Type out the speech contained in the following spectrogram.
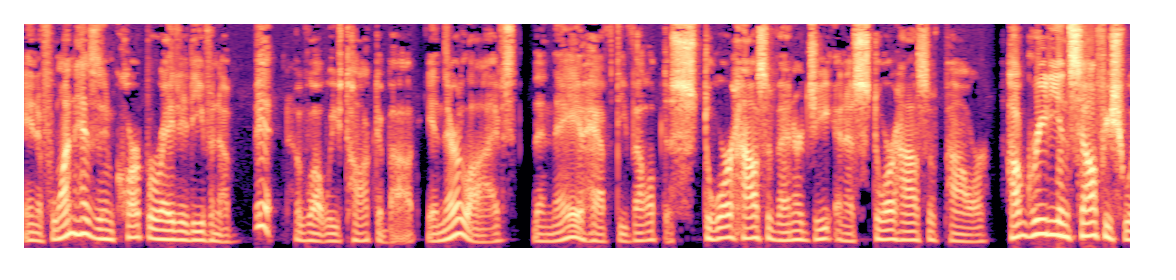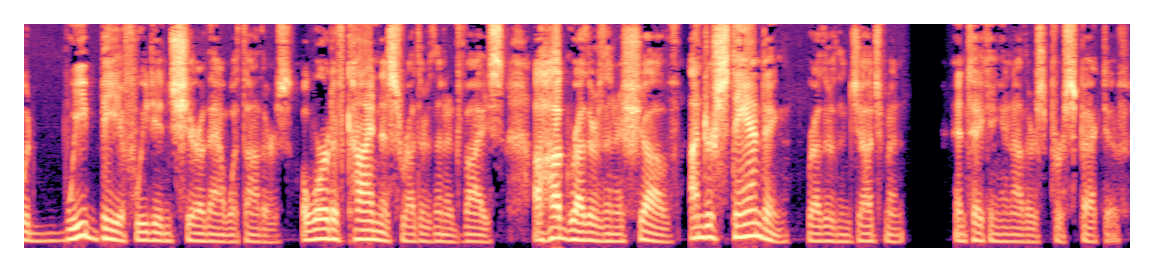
And if one has incorporated even a bit of what we've talked about in their lives, then they have developed a storehouse of energy and a storehouse of power. How greedy and selfish would we be if we didn't share that with others? A word of kindness rather than advice, a hug rather than a shove, understanding rather than judgment, and taking another's perspective.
